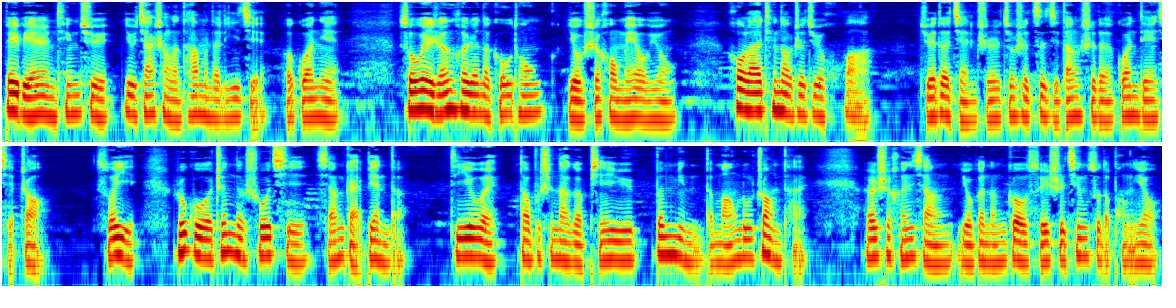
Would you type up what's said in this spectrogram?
被别人听去又加上了他们的理解和观念。所谓人和人的沟通，有时候没有用。后来听到这句话，觉得简直就是自己当时的观点写照。所以，如果真的说起想改变的，第一位倒不是那个疲于奔命的忙碌状态，而是很想有个能够随时倾诉的朋友。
